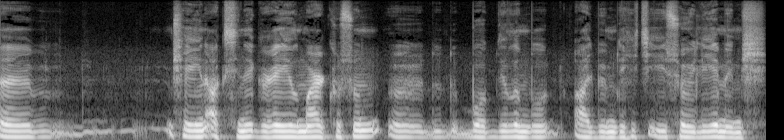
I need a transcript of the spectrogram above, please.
E, şeyin aksine Grail Marcus'un e, Bob Dylan bu albümde hiç iyi söyleyememiş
